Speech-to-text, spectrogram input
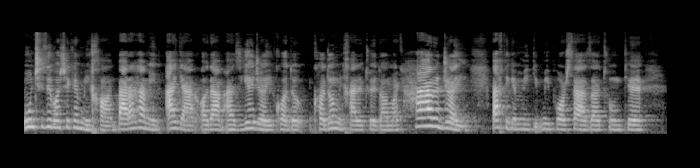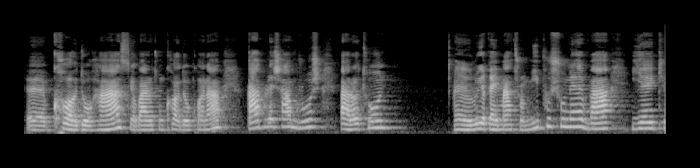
اون چیزی باشه که می‌خوان. برای همین اگر آدم از یه جایی کادو, کادو می‌خره توی دانمارک هر جایی وقتی که می‌پرسه ازتون که کادو هست یا براتون کادو کنم قبلش هم روش براتون روی قیمت رو میپوشونه و یک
